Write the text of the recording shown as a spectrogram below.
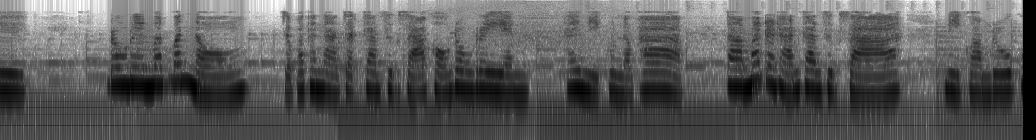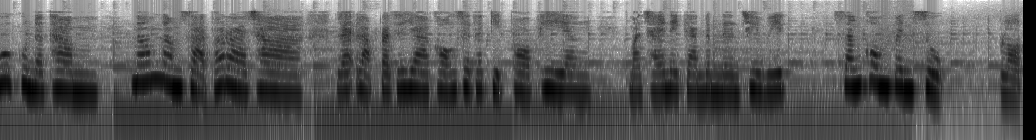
อ โรงเรียนวัดบ้านหนอง จะพัฒนาจัดการศึกษาของโรงเรียนให้มีคุณภาพ ตามมาตรฐานการศึกษา มีความรู้คู่คุณธรรม น้อมนำศาสตร์พระราชา และหลักปรัชญาของเศรษฐกิจพอเพียง มาใช้ในการดำเนินชีวิต สังคมเป็นสุข ปลอด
